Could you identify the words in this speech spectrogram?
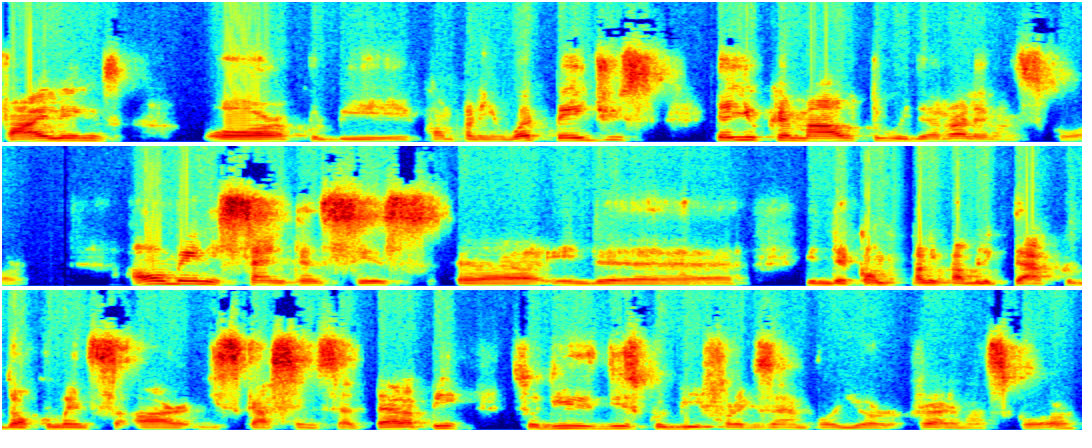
filings, or could be company web pages. Then you come out with a relevance score. How many sentences uh, in the in the company public doc documents are discussing cell therapy? So this this could be, for example, your relevance score.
